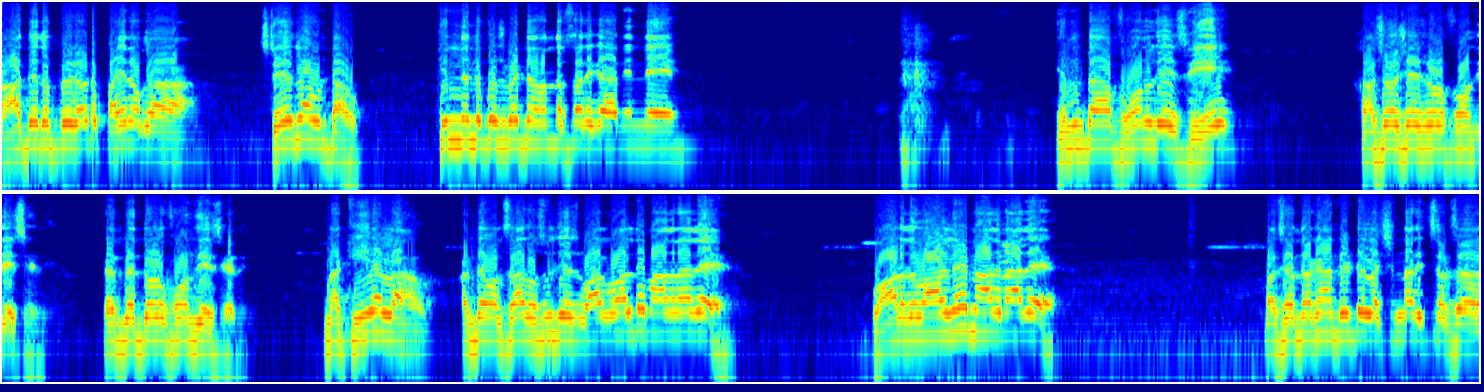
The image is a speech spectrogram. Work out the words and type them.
బాధ్యత పోయినప్పుడు పైన ఒక స్టేజ్లో ఉంటావు. కింద ఎందుకు కూర్చోబెట్టినారు అందరు సరిగా నిన్నే? ఇంత ఫోన్లు చేసి అసోసియేషన్ ఫోన్ చేసేది పెద్ద పెద్దోళ్ళకి ఫోన్ చేసేది. నాకు ఇయ్యాల అంటే వాళ్ళు సార్ వసూలు చేసి వాళ్ళ వాళ్ళదే మాది నాదే. వాళ్ళది వాళ్ళే నాది నాదే. మా చంద్రకాంత్ రెడ్డి లక్షన్నర ఇచ్చాడు సార్.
